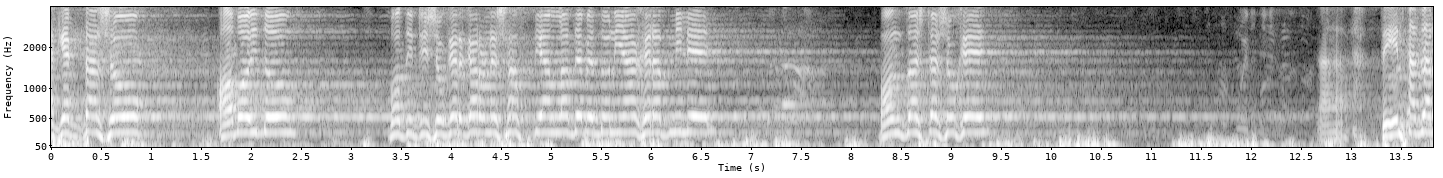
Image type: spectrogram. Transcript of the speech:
এক একটা সুখ অবৈধ, প্রতিটি সুখের কারণে শাস্তি আল্লাহ দেবে দুনিয়া আখেরাত মিলে। পঞ্চাশটা সুখে তিন হাজার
